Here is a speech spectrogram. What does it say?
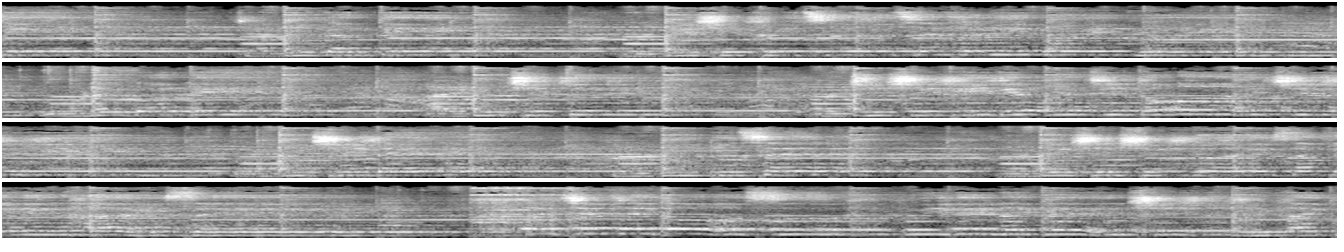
味阮的心开出彩彩玫瑰。有人讲你爱你一对，阮只是记着一段爱情，为你痴迷，予你一切，阮的心像过山变海誓。爱情的故事为你来解释，人海中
